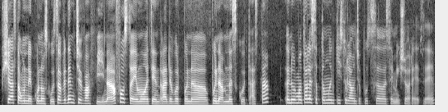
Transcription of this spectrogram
și asta un necunoscut, să vedem ce va fi. Na, a fost o emoție, într-adevăr, până, până am născut asta. În următoarele săptămâni chisturile au început să se micșoreze,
